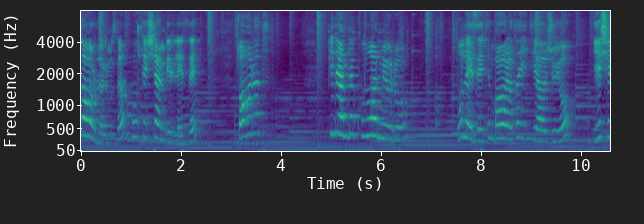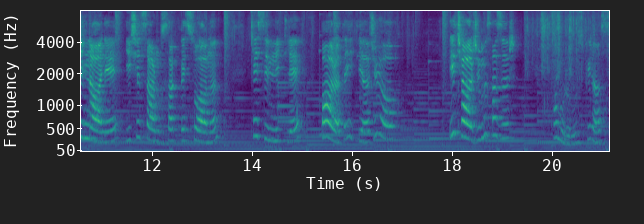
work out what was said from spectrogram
sahurlarımızda muhteşem bir lezzet. Baharat pidemde kullanmıyorum. Bu lezzetin baharata ihtiyacı yok. Yeşil nane, yeşil sarımsak ve soğanın kesinlikle baharata ihtiyacı yok. İç harcımız hazır. Hamurumuz biraz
